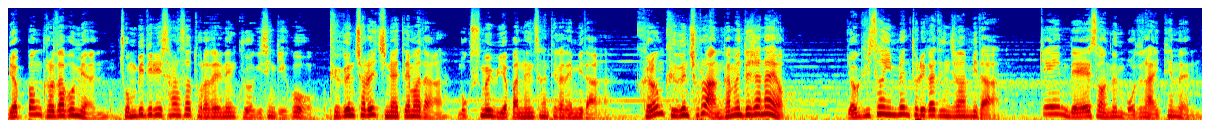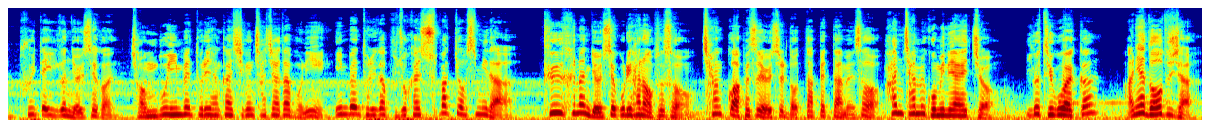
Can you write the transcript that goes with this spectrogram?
몇 번 그러다 보면 좀비들이 살아서 돌아다니는 구역이 생기고 그 근처를 지날 때마다 목숨을 위협받는 상태가 됩니다. 그럼 그 근처로 안 가면 되잖아요. 여기서 인벤토리가 등장합니다. 게임 내에서 얻는 모든 아이템은 풀떼기건 열쇠건 전부 인벤토리 한 칸씩은 차지하다 보니 인벤토리가 부족할 수밖에 없습니다. 그 흔한 열쇠고리 하나 없어서 창고 앞에서 열쇠를 넣었다 뺐다 하면서 한참을 고민해야 했죠. 이거 들고 갈까? 아니야 넣어두자.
